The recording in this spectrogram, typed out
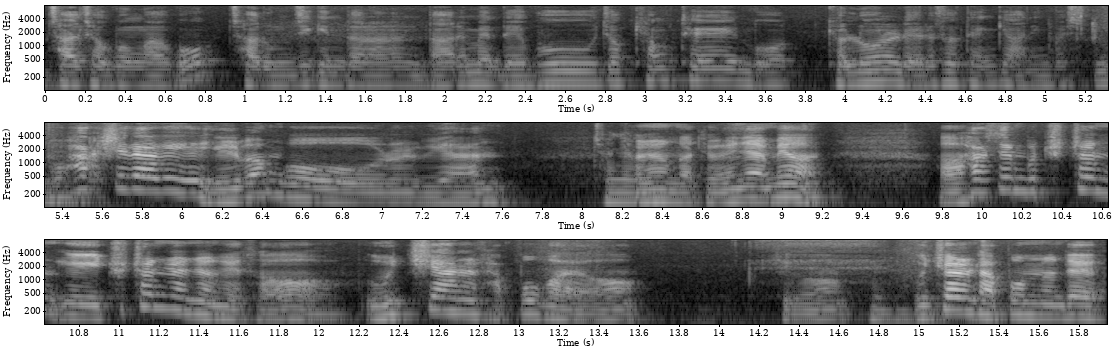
잘 적응하고 잘 움직인다라는 나름의 내부적 형태의 뭐 결론을 내려서 된 게 아닌가 뭐 싶습니다. 확실하게 일반고를 위한 전형 전형 같아요. 왜냐하면 어, 학생부 추천 이 추천 전형에서 의치안을 다 뽑아요. 지금 의치안을 다 뽑는데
